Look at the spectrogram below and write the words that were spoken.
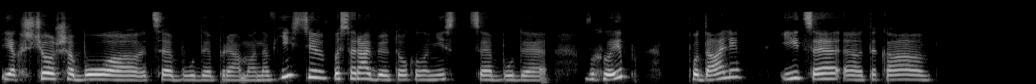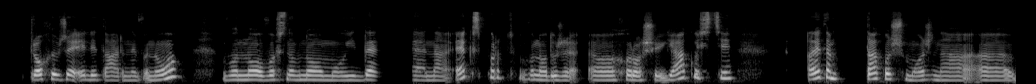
Якщо шабо це буде прямо на в'їзді в Бесарабію, то колоніст це буде вглиб, подалі. І це е, така трохи вже елітарне вино. Воно в основному йде на експорт, воно дуже е, хорошої якості, але там також можна е,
